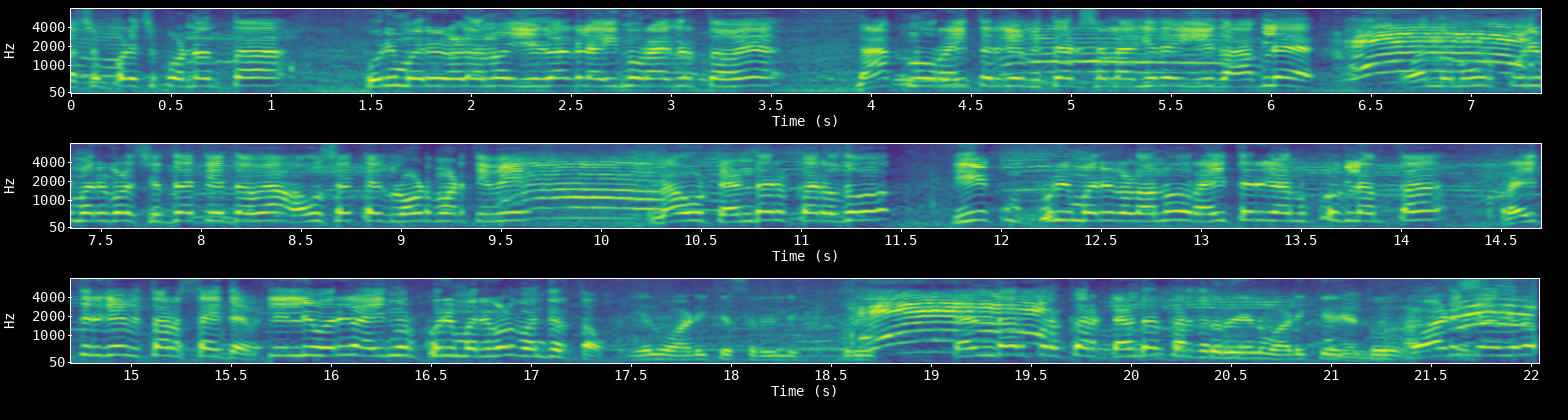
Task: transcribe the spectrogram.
ವಶಪಡಿಸಿಕೊಂಡಂಥ ಕುರಿಮರಿಗಳನ್ನು ಈಗಾಗಲೇ ಐನೂರು ಆಗಿರ್ತವೆ. ನಾಲ್ಕುನೂರು ರೈತರಿಗೆ ವಿತರಿಸಲಾಗಿದೆ. ಈಗಾಗಲೇ ಒಂದು ನೂರು ಕುರಿಮರಿಗಳು ಸಿದ್ಧತೆ ಇದ್ದಾವೆ. ಔಷಧಿಗೆ ಲೋಡ್ ಮಾಡ್ತೀವಿ. ನಾವು ಟೆಂಡರ್ ಕರೆದು ಈ ಕುರಿಮರಿಗಳನ್ನು ರೈತರಿಗೆ ಅನುಕೂಲ ಅಂತ ರೈತರಿಗೆ ವಿತರಿಸ್ತಾ ಇದ್ದೇವೆ. ಇಲ್ಲಿವರೆಗೆ ಐನೂರು ಕುರಿಮರಿಗಳು ಬಂದಿರ್ತಾವೆ. ಏನು ವಾಡಿಕೆ ಸರ್ ಇಲ್ಲಿ? ಟೆಂಡರ್ ಪ್ರಕಾರ ಟೆಂಡರ್ ಕರೆದ್ರು ಏನು ವಾಡಿಕೆ ಇತ್ತು? ವಾಡಿಕೆ ಅಂದ್ರೆ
